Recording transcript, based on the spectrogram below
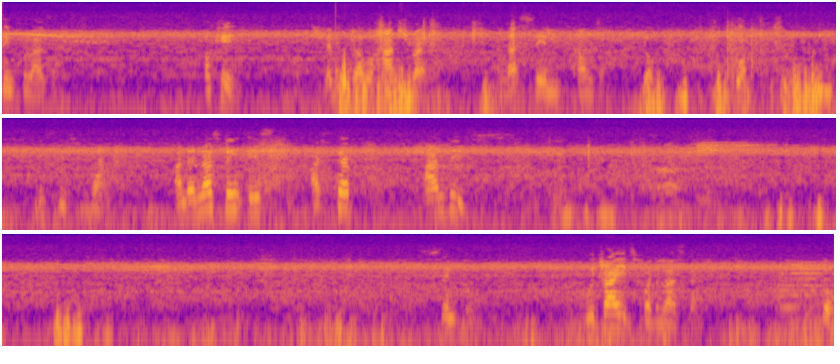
Simple as that. Okay, maybe double hand strike and that same counter. Go. One, two. This is one. And the next thing is I step and this. Simple. We try it for the last time. Go.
